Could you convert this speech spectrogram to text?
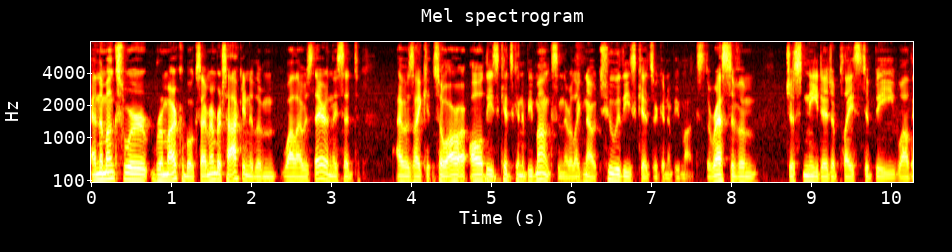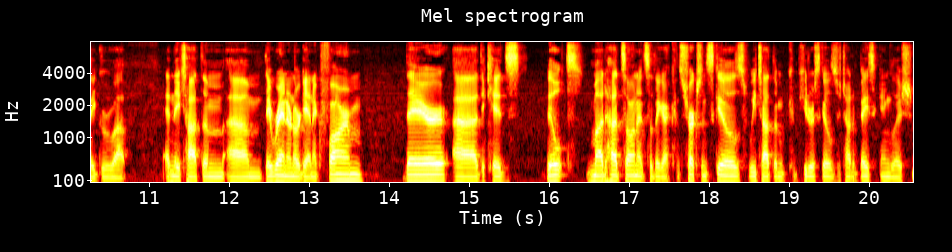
And the monks were remarkable because I remember talking to them while I was there, and they said, I was like, so are all these kids going to be monks? And they were like, no, two of these kids are going to be monks. The rest of them just needed a place to be while they grew up. And they taught them, um, they ran an organic farm there. Uh, the kids built mud huts on it, so they got construction skills. We taught them computer skills. We taught them basic English,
